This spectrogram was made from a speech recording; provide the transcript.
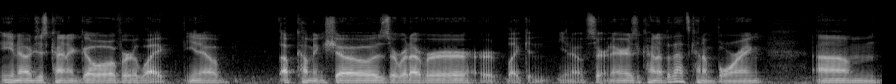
you know, just kind of go over like, you know, upcoming shows or whatever, or like in, you know, certain areas are kind of, but that's kind of boring. Um,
